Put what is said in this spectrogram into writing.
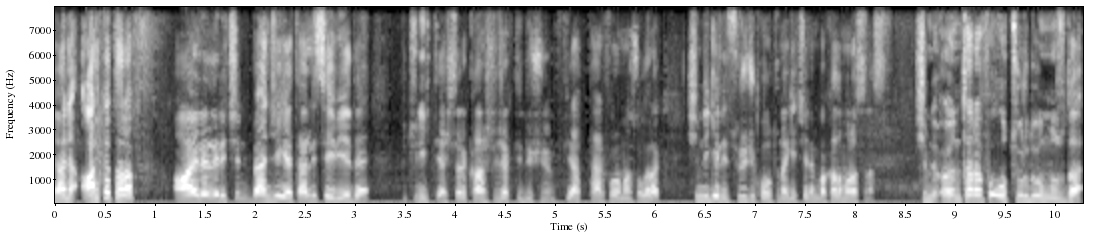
Yani arka taraf aileler için bence yeterli seviyede bütün ihtiyaçları karşılayacak diye düşünüyorum fiyat performans olarak. Şimdi gelin sürücü koltuğuna geçelim bakalım orası nasıl. Şimdi ön tarafa oturduğumuzda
